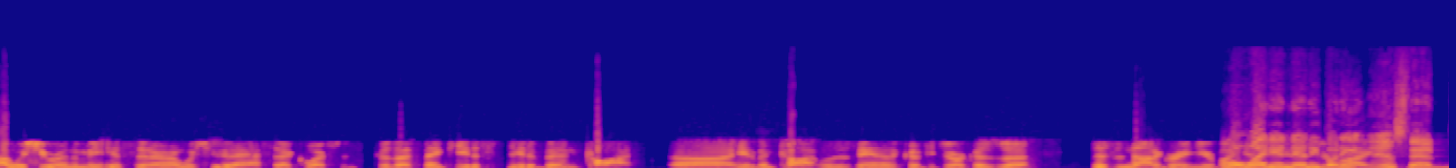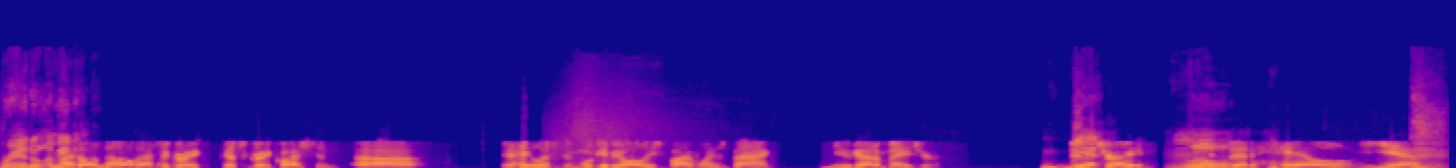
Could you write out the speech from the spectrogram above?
I wish you were in the media center. I wish you'd asked that question because I think he'd have, he'd have been caught. Uh, he'd have been caught with his hand in the cookie jar because uh, this is not a great year by. Well, why didn't standards. anybody right. ask that, Brandel? I mean, I don't know. That's a great. That's a great question. Uh, hey, listen, we'll give you all these five wins back. You got a major. Do yeah, trade? well- he'd said, "Hell yes."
